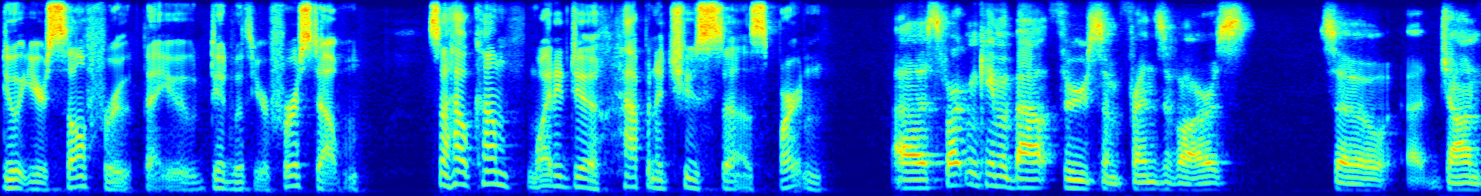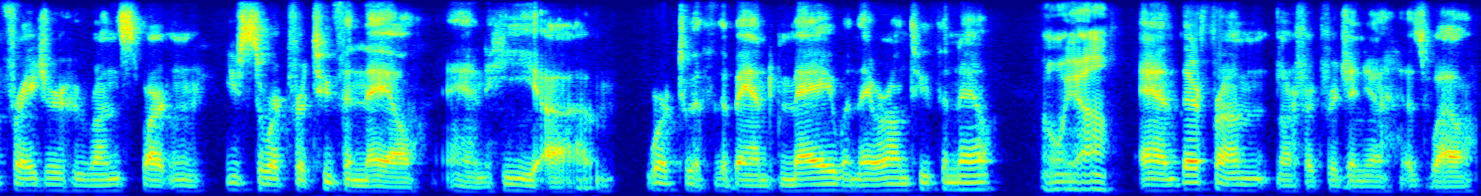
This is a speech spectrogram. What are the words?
do it yourself route that you did with your first album. So, how come? Why did you happen to choose uh, Spartan? Uh, Spartan came about through some friends of ours so uh, John Fraser, who runs Spartan, used to work for Tooth and Nail, and he um, worked with the band Mae when they were on Tooth and Nail. Oh yeah, and they're from Norfolk, Virginia, as well.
